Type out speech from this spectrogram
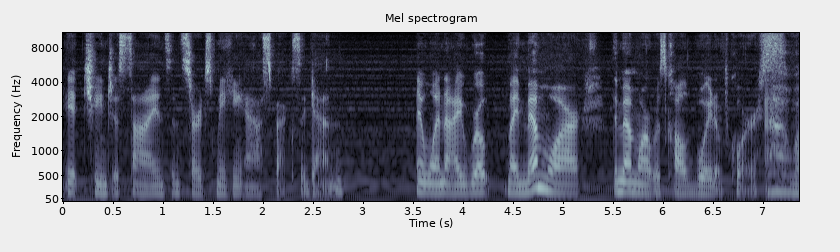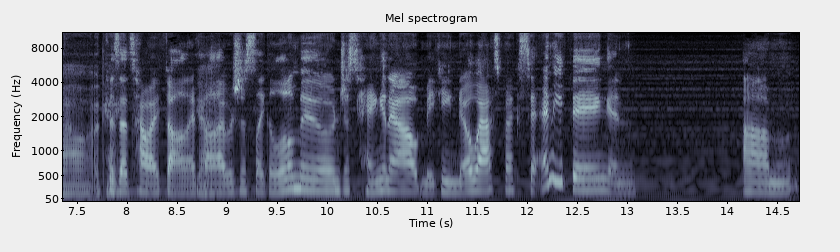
it changes signs and starts making aspects again. And when I wrote my memoir, the memoir was called Void of Course. Oh, wow. Okay. Because that's how I felt. I yeah. felt I was just like a little moon, just hanging out, making no aspects to anything. And um,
